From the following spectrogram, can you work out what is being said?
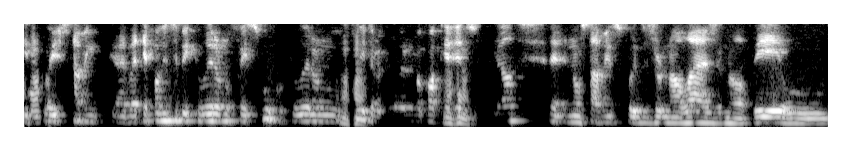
e depois sabem, até podem saber que leram no Facebook, ou que leram no. Twitter, qualquer uhum. rede social, eh, não sabem se foi do jornal A, jornal B ou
